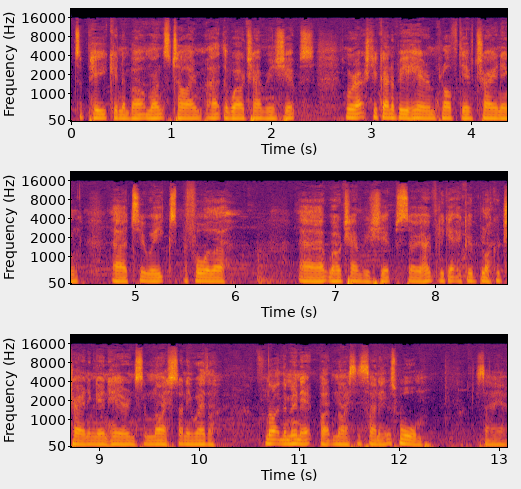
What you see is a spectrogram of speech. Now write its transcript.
to peak in about a month's time at the World Championships. We're actually going to be here in Plovdiv training uh, two weeks before the uh, World Championships. So hopefully get a good block of training in here in some nice sunny weather. Not in the minute, but nice and sunny. It's warm. So yeah.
